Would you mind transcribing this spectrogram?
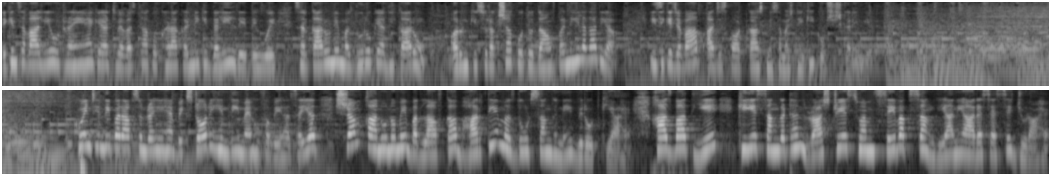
लेकिन सवाल ये उठ रहे हैं कि अर्थव्यवस्था को खड़ा करने की दलील देते हुए सरकारों ने मजदूरों के अधिकारों और उनकी सुरक्षा को तो दांव पर नहीं लगा दिया। इसी के जवाब आज इस पॉडकास्ट में समझने की कोशिश करेंगे। क्विंट हिंदी पर आप सुन रहे हैं बिग स्टोरी हिंदी। मैं हूँ फबेहा सैयद। श्रम कानूनों में बदलाव का भारतीय मजदूर संघ ने विरोध किया है। खास बात ये कि ये संगठन राष्ट्रीय स्वयं सेवक संघ यानी आरएसएस से जुड़ा है।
